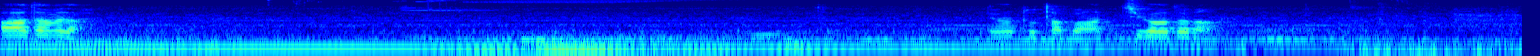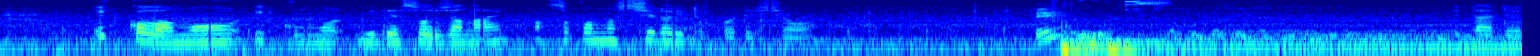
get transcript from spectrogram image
あダメだ。であと多分あっち側だな。ょ。一個はもう一個も見れそうじゃない？あそこの白いとこでしょ。え？左上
